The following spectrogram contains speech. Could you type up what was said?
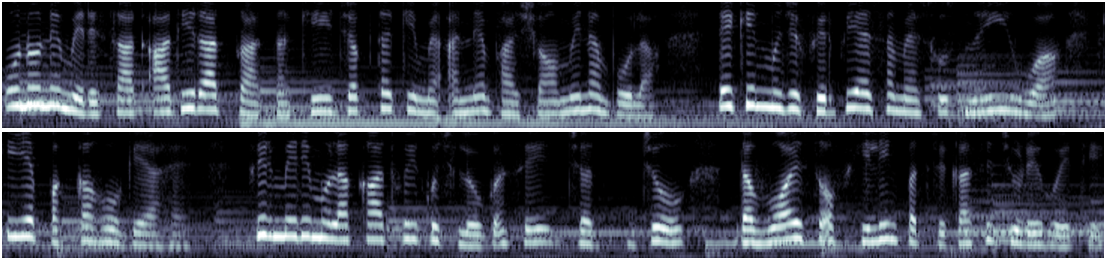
उन्होंने मेरे साथ आधी रात प्रार्थना की जब तक कि मैं अन्य भाषाओं में न बोला। लेकिन मुझे फिर भी ऐसा महसूस नहीं हुआ कि यह पक्का हो गया है। फिर मेरी मुलाकात हुई कुछ लोगों से जो द वॉइस ऑफ़ हीलिंग पत्रिका से जुड़े हुए थे।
